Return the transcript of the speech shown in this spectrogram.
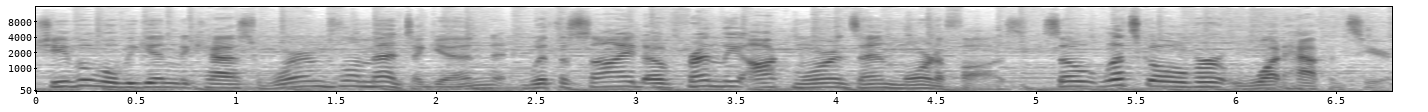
Shiva will begin to cast Wyrm's Lament again, with a side of friendly Akh Morns and Morn Afahs. So let's go over what happens here.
